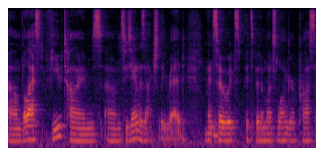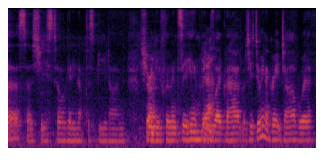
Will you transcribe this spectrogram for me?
um, the last few times um, Susanna's actually read, and Mhm. so it's it's been a much longer process as she's still getting up to speed on Sure. reading fluency and things Yeah. like that. But she's doing a great job with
